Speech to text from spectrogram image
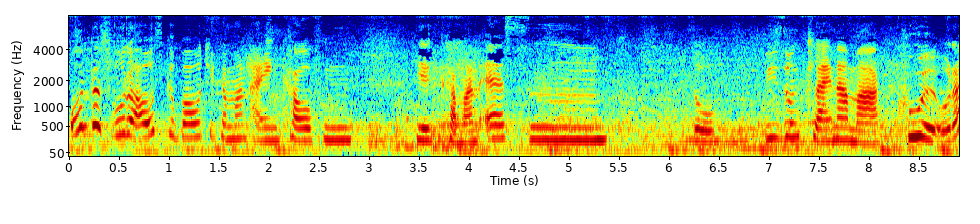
Und es wurde ausgebaut. Hier kann man einkaufen. Hier kann man essen. So, wie so ein kleiner Markt. Cool, oder?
